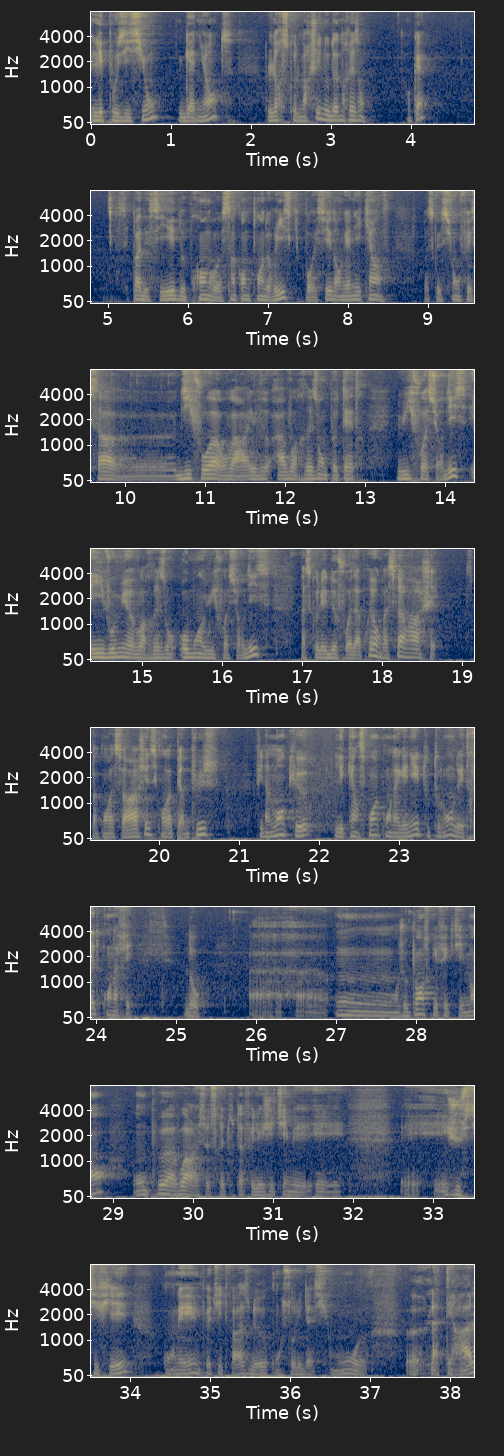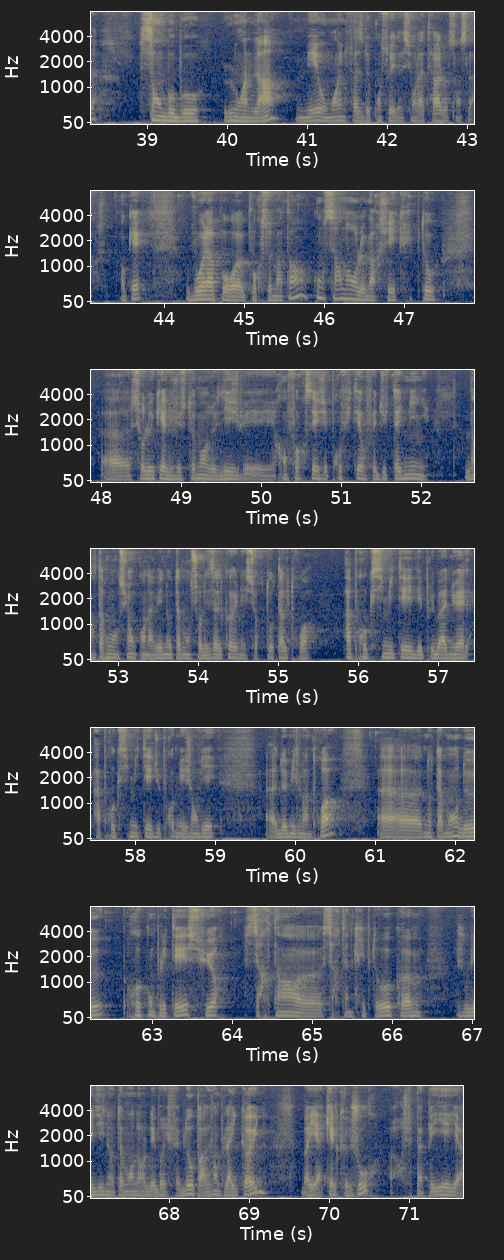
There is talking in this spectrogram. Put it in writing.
les positions gagnantes lorsque le marché nous donne raison. Ok? D'essayer de prendre 50 points de risque pour essayer d'en gagner 15. Parce que si on fait ça 10 euh, fois, on va avoir raison peut-être 8 fois sur 10. Et il vaut mieux avoir raison au moins 8 fois sur 10. Parce que les deux fois d'après, on va se faire arracher. C'est pas qu'on va se faire arracher, c'est qu'on va perdre plus finalement que les 15 points qu'on a gagnés tout au long des trades qu'on a fait. Donc, euh, je pense qu'effectivement, on peut avoir, et ce serait tout à fait légitime et, justifié, qu'on ait une petite phase de consolidation euh, euh, latérale, sans bobo, loin de là, mais au moins une phase de consolidation latérale au sens large. Ok? Voilà pour, pour ce matin. Concernant le marché crypto, euh, sur lequel justement je dis je vais renforcer, j'ai profité en fait du timing d'intervention qu'on avait notamment sur les altcoins et sur Total 3 à proximité des plus bas annuels, à proximité du 1er janvier 2023, euh, euh, notamment de recompléter sur certains, certaines cryptos comme je vous l'ai dit notamment dans le débrief hebdo, par exemple Litecoin, bah, il y a quelques jours, alors je n'ai pas payé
